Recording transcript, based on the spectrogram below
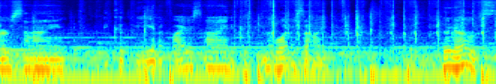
earth sign, it could be in a fire sign, it could be in a water sign. Who knows?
